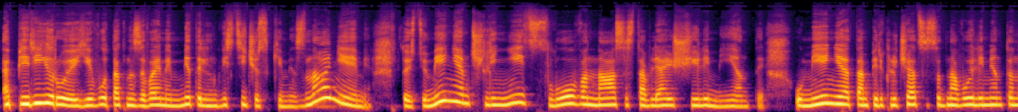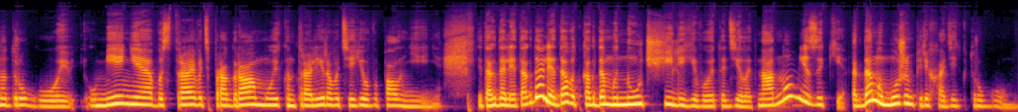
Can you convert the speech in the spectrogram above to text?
оперируя его так называемыми металингвистическими знаниями, то есть умением членить слово на составляющие элементы, умение там переключаться с одного элемента на другой, умение выстраивать программу и контролировать ее выполнение и так далее, и так далее. Да, вот когда мы научили его это делать на одном языке, тогда мы можем переходить к другому.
